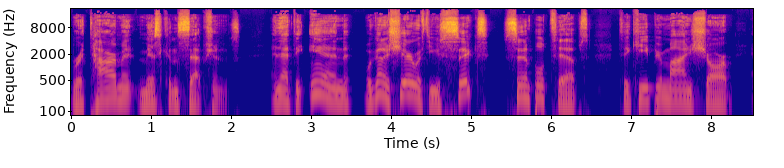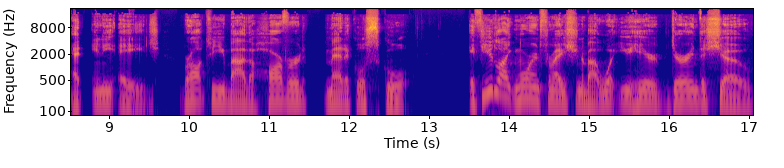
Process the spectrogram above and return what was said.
retirement misconceptions. And at the end, we're going to share with you six simple tips to keep your mind sharp at any age, brought to you by the Harvard Medical School. If you'd like more information about what you hear during the show,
